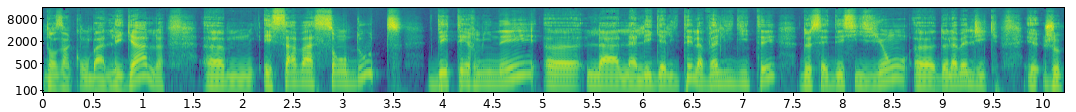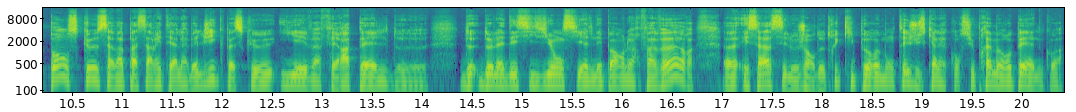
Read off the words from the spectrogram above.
dans un combat légal, euh, et ça va sans doute déterminer euh, la, légalité, la validité de cette décision euh, de la Belgique. Et je pense que ça va pas s'arrêter à la Belgique parce que IE va faire appel de, de, la décision si elle n'est pas en leur faveur. Euh, et ça, c'est le genre de truc qui peut jusqu'à la Cour suprême européenne, quoi.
